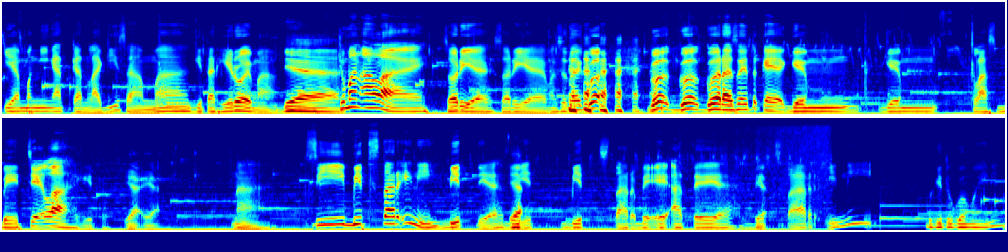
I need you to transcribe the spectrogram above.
ya mengingatkan lagi sama Gitar Hero emang. Iya. Cuman alay. Sorry ya, sorry ya. Maksudnya gua gua gua gua rasa itu kayak game game kelas BC lah gitu. Ya ya. Nah, si Beatstar ini, Beat ya, Ya. Beat, Beatstar B E A T ya, Beatstar ini begitu gua mainin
